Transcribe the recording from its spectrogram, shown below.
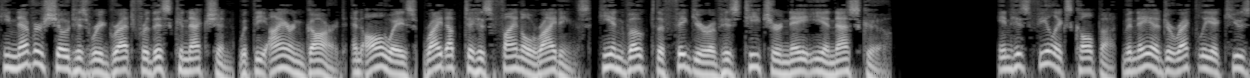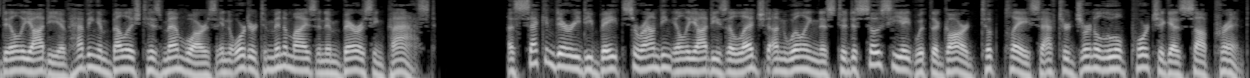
he never showed his regret for this connection with the Iron Guard and always, right up to his final writings, he invoked the figure of his teacher Nae Ionescu. In his Felix Culpa, Manea directly accused Eliade of having embellished his memoirs in order to minimize an embarrassing past. A secondary debate surrounding Eliade's alleged unwillingness to dissociate with the Guard took place after Jornalul Português saw print.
